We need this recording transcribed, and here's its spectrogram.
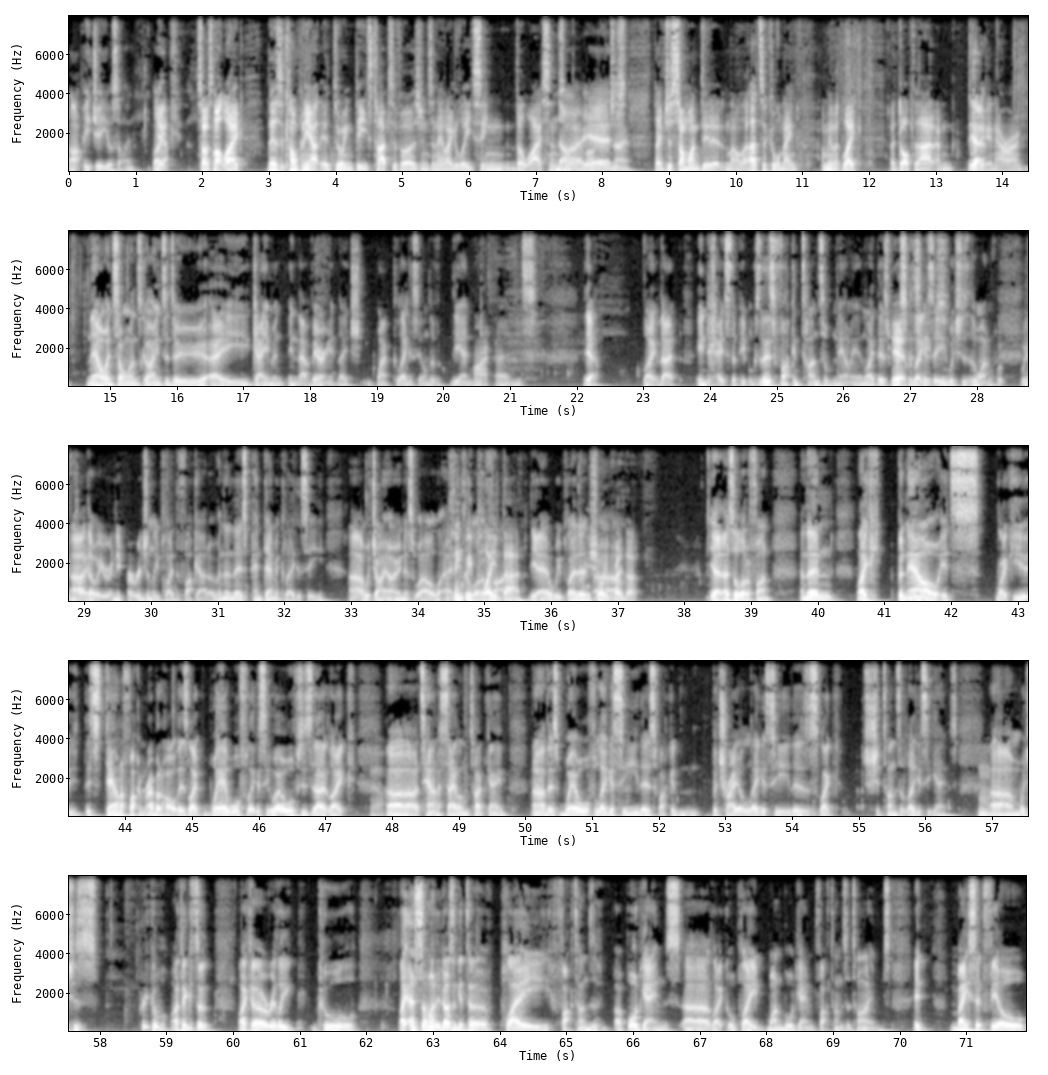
RPG or something. Like Yeah. So it's not like there's a company out there doing these types of versions and they're like leasing the license No, or whatever. yeah, just, no. They've just someone did it and they're like, that's a cool name. I'm gonna like adopt that and put Yeah. it in our own. Now when someone's going to do a game in, in that variant, they ch- whack Legacy on the the end, Right. and yeah, like that indicates to people because there's fucking tons of them now, man. Like there's Yeah, Risk there's Legacy, heaps. which is the one uh, that we ori- originally played the fuck out of, and then there's Pandemic Legacy, uh, which I own as well. And I think we played that. Yeah, we played it. Pretty sure we um, played that. yeah, that's a lot of fun. And then like, but now it's like you, it's down a fucking rabbit hole. There's like Werewolf Legacy. Werewolves is that like Yeah. uh, Town of Salem type game. Uh, there's Werewolf Legacy. There's fucking Betrayal Legacy. There's like shit tons of legacy games, um, which is pretty cool. I think it's a like a really cool. Like as someone who doesn't get to play fuck tons of uh, board games, uh, like or play one board game fuck tons of times, it makes it feel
